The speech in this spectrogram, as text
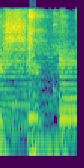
me secou.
